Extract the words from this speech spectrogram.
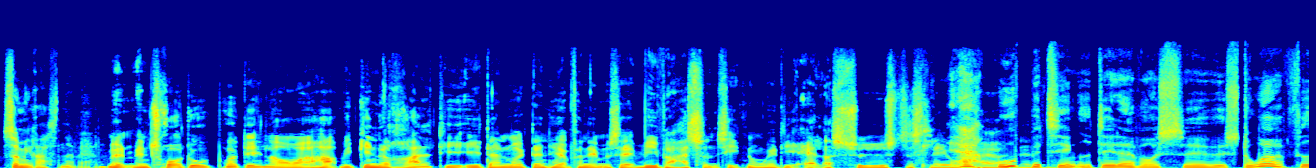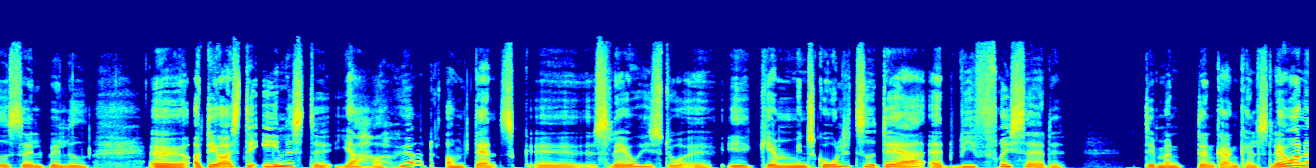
som i resten af verden. Men, men tror du på det, Laura? Har vi generelt i, i Danmark den her fornemmelse af, at vi var sådan set nogle af de allersødeste slaver? Ja, ubetinget. Det er da vores øh, store, fede selvbillede. Øh, og det er også det eneste, jeg har hørt om dansk øh, slavehistorie gennem min skoletid, det er, at vi frisatte det, man dengang kaldte slaverne,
